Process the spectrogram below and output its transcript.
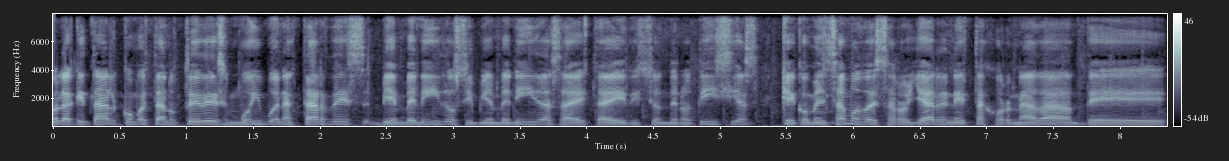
Hola, ¿qué tal? ¿Cómo están ustedes? Muy buenas tardes, bienvenidos y bienvenidas a esta edición de noticias que comenzamos a desarrollar en esta jornada de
